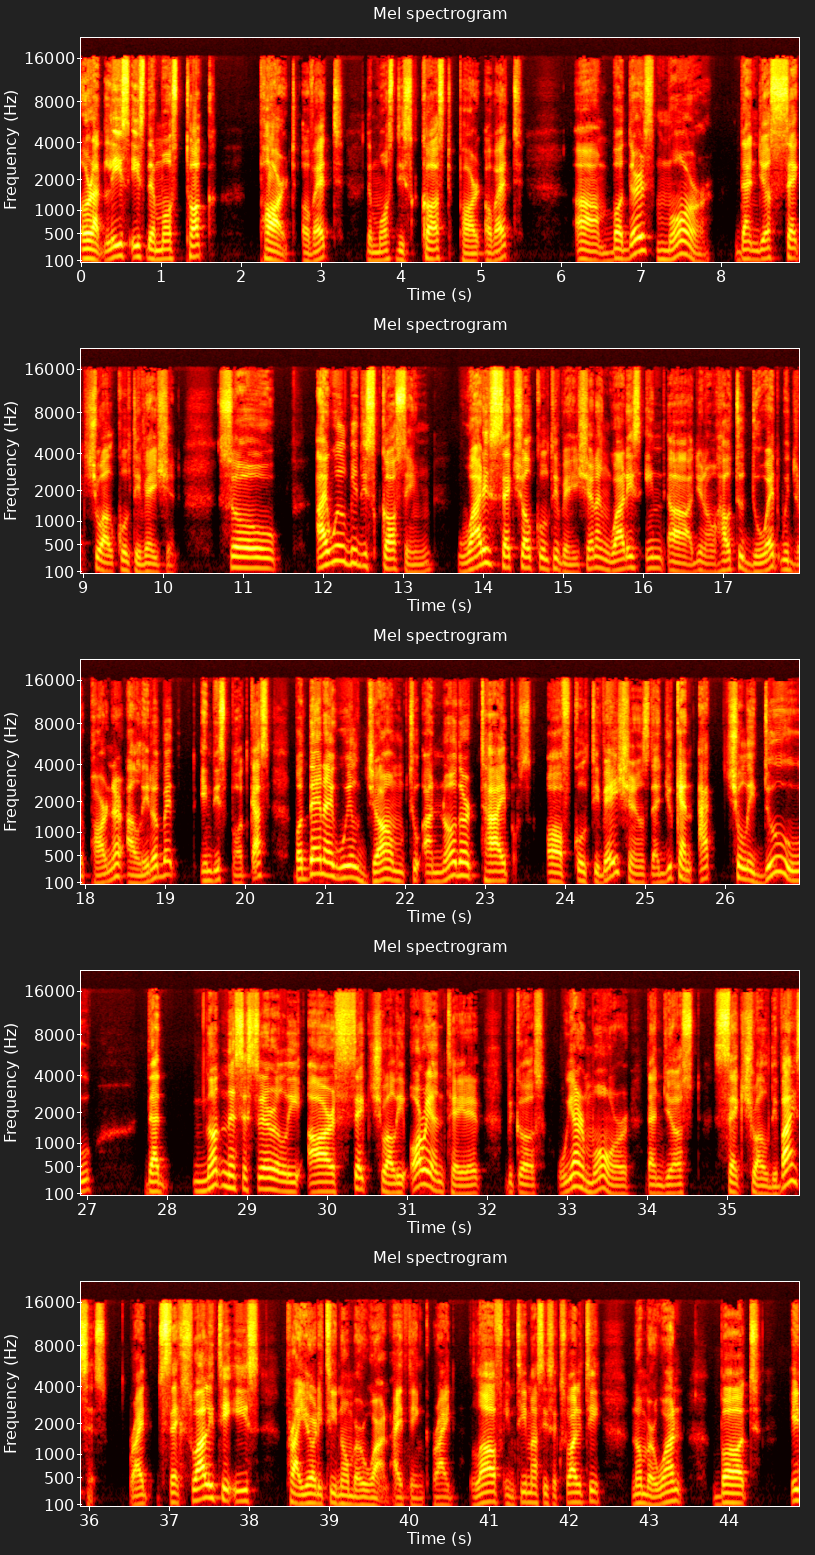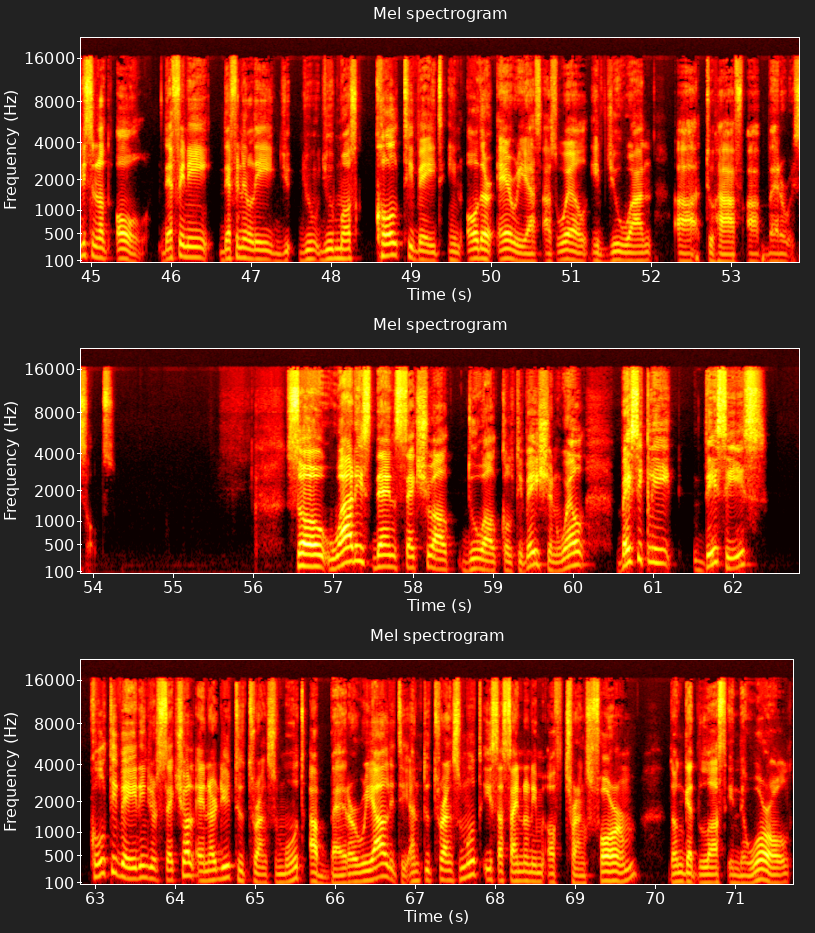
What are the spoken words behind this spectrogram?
or at least is the most talk part of it, the most discussed part of it. Um, but there's more than just sexual cultivation. So I will be discussing what is sexual cultivation and what is in uh you know how to do it with your partner a little bit in this podcast but then i will jump to another types of cultivations that you can actually do that not necessarily are sexually orientated because we are more than just sexual devices right sexuality is priority number 1 i think right love intimacy sexuality number 1 but it is not all. Definitely, definitely, you you, you must cultivate in other areas as well if you want uh, to have uh, better results. So, what is then sexual dual cultivation? Well, basically, this is cultivating your sexual energy to transmute a better reality. And to transmute is a synonym of transform. Don't get lost in the world,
